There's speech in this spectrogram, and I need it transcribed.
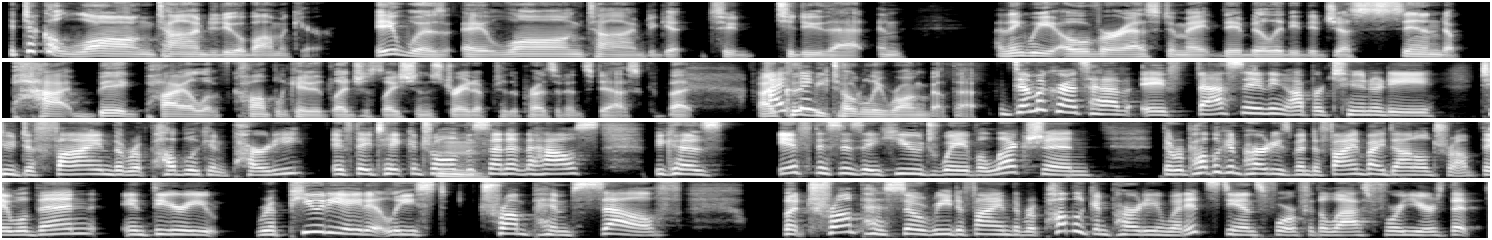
it took a long time to do Obamacare. It was a long time to get to to do that, and I think we overestimate the ability to just send a pi- big pile of complicated legislation straight up to the president's desk. But I, I could be totally wrong about that. Democrats have a fascinating opportunity to define the Republican Party if they take control of the hmm. Senate and the House, because if this is a huge wave election, the Republican Party has been defined by Donald Trump. They will then, in theory, repudiate at least Trump himself. But Trump has so redefined the Republican Party and what it stands for for the last four years that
